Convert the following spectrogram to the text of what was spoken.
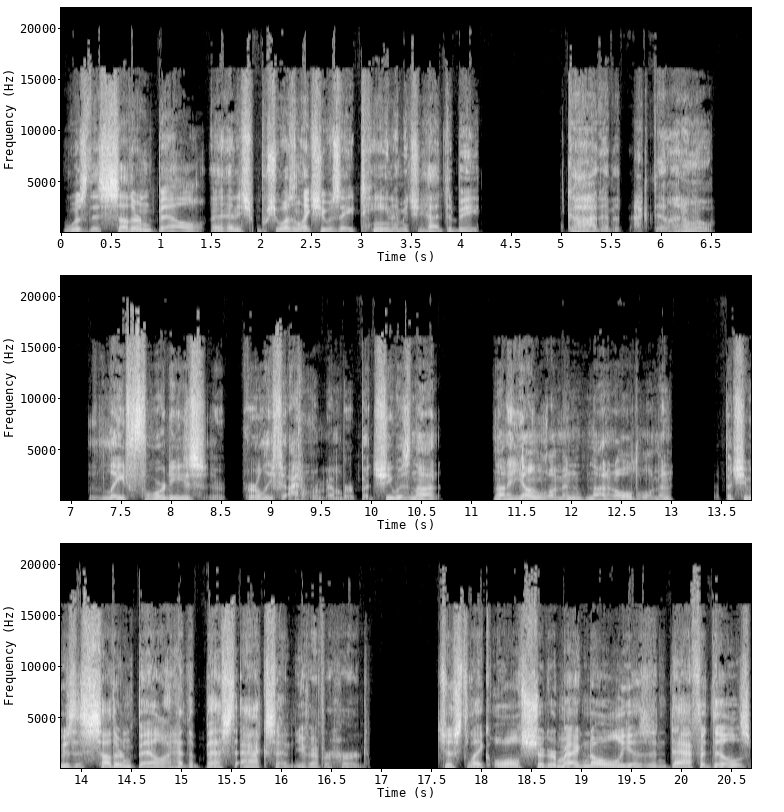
was this Southern belle, and she wasn't like she was 18. I mean, she had to be, God, back then, I don't know, late 40s, early, I don't remember, but she was not not a young woman, not an old woman, but she was this Southern belle and had the best accent you've ever heard. Just like all sugar magnolias and daffodils.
